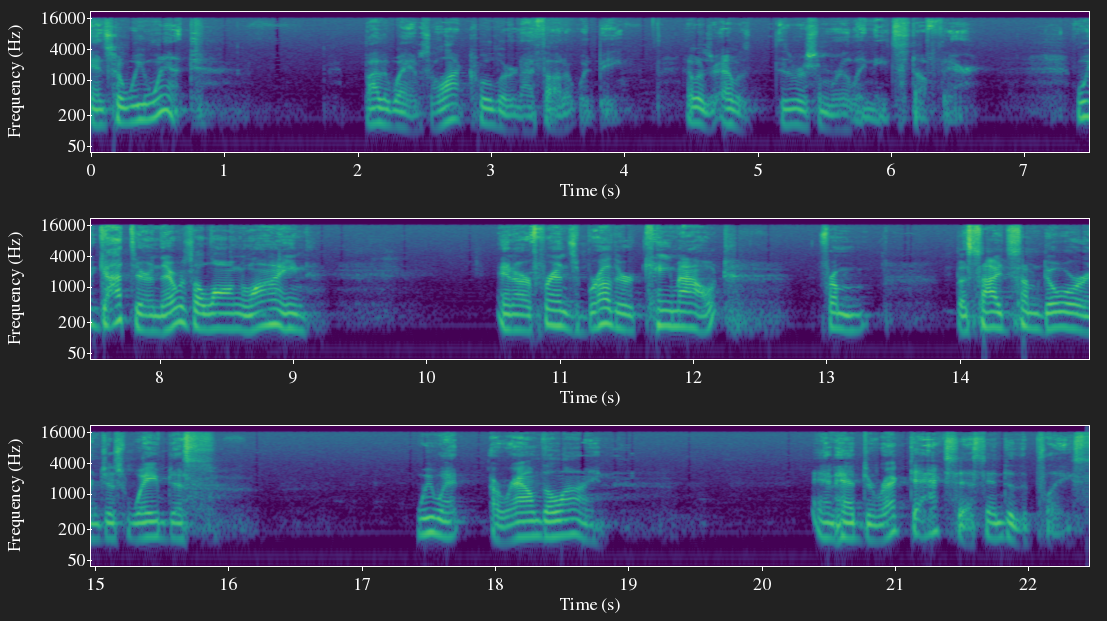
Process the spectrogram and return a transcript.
and so we went. By the way, it was a lot cooler than I thought it would be. It was, it was, there was some really neat stuff there. We got there, and there was a long line, and our friend's brother came out from beside some door and just waved us. We went around the line and had direct access into the place.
